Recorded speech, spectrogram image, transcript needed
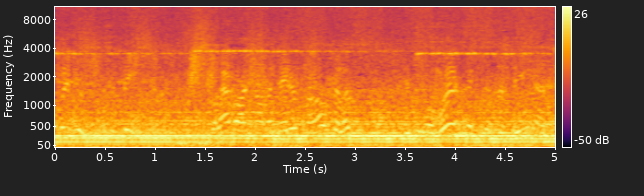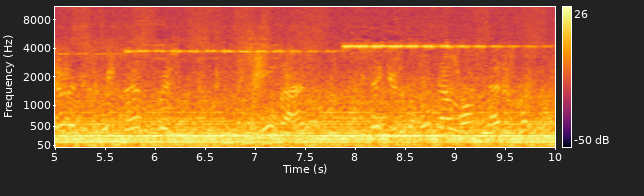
We'll have our commentator, Paul Phillips, give a word picture the scene as soon as it's reached their position. Meantime, we take you to the Hotel Martinet in Brooklyn,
